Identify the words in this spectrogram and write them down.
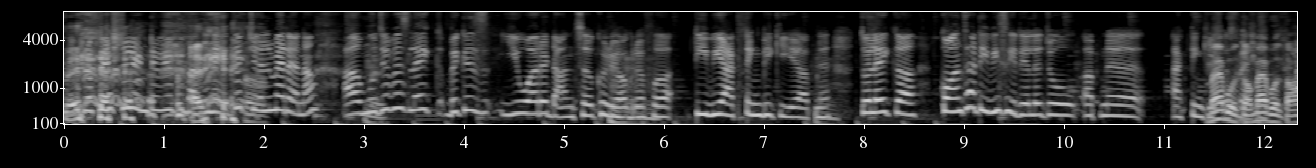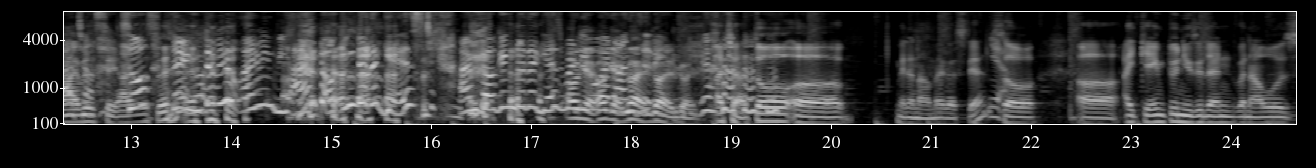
Professional interview के बाद नहीं तो चिल में रहना। आ, मुझे बस like because you are a dancer choreographer TV acting भी की है आपने तो लाइक कौन सा टीवी सीरियल है जो आपने एक्टिंग की मैं बोलता हूँ, मैं बोलता हूँ, I will say, I so say. The interview I mean I am talking to the guest I am talking to the guest but Okay, you are okay, go ahead, go ahead, go answering अच्छा तो uh, मेरा नाम है अगस्त्य Yeah. so uh, I came to New Zealand when I was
